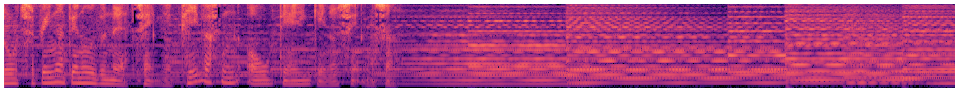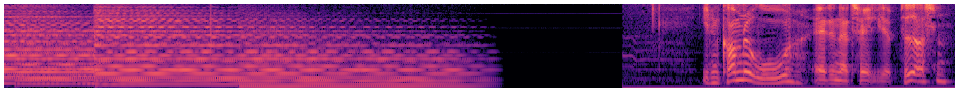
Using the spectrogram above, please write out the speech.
Notabene den ud ved Natalia Petersen, og det er en genudsendelse. I den kommende uge er det Natalia Pedersen,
